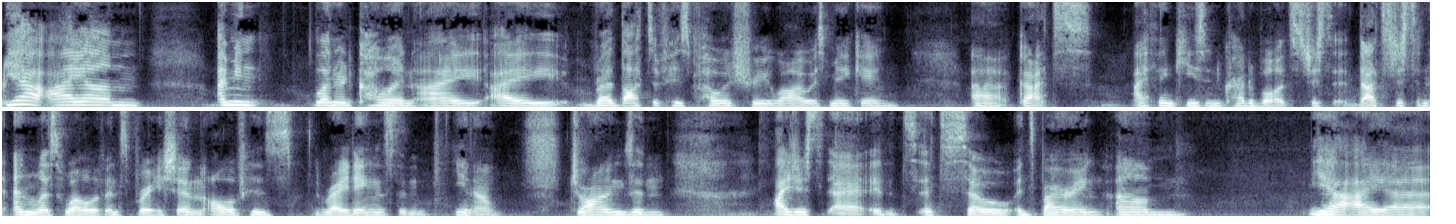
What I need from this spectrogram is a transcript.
Yeah, I um, I mean Leonard Cohen. I I read lots of his poetry while I was making uh, Guts. I think he's incredible. It's just that's just an endless well of inspiration. All of his writings and you know drawings and I just uh, it's it's so inspiring. Um, yeah, I uh,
